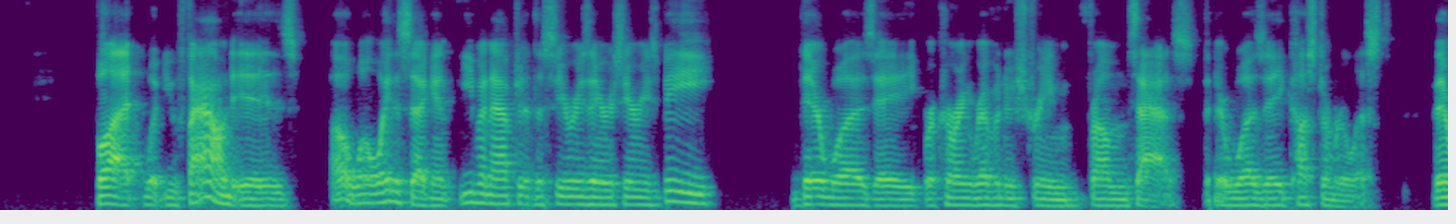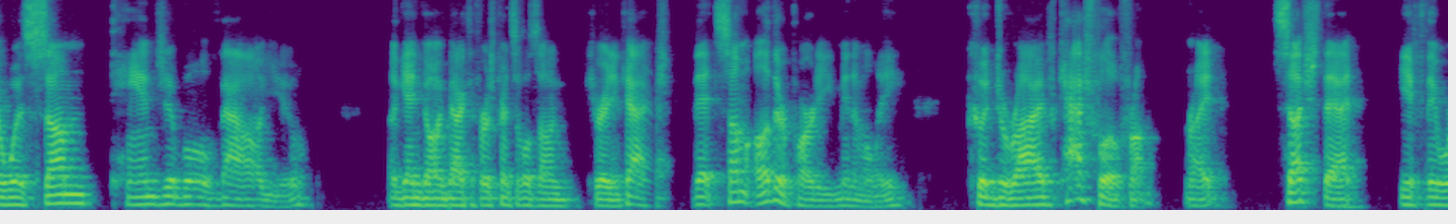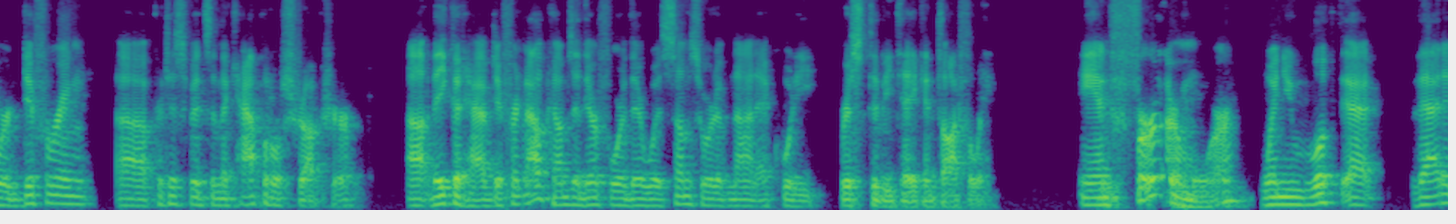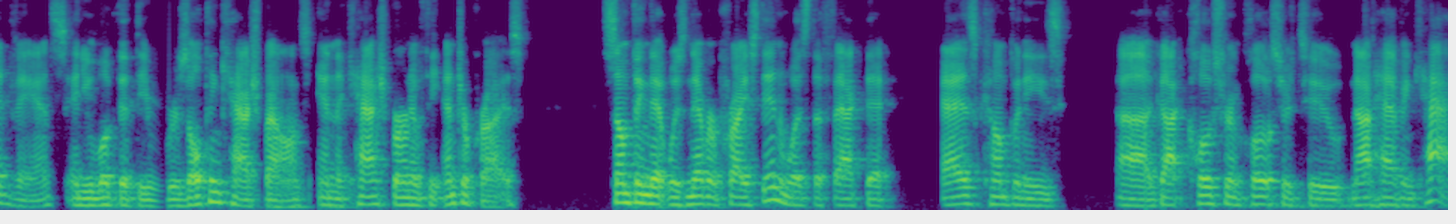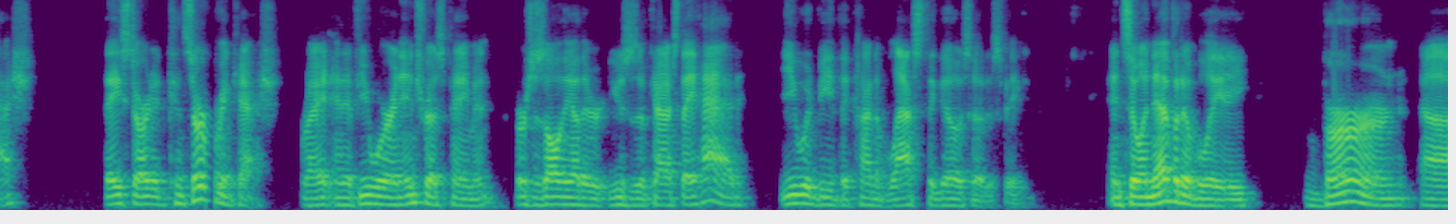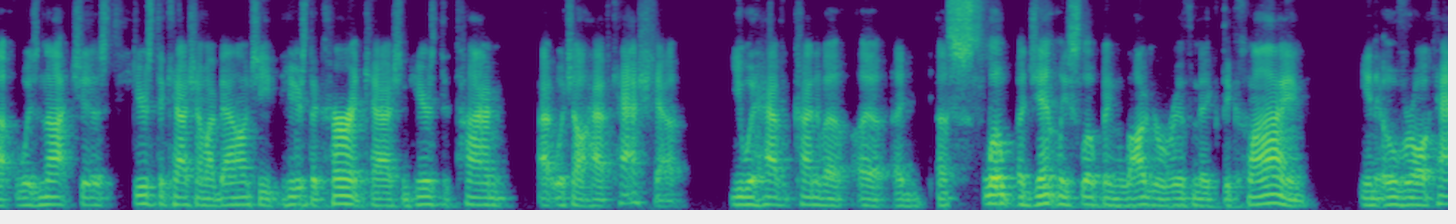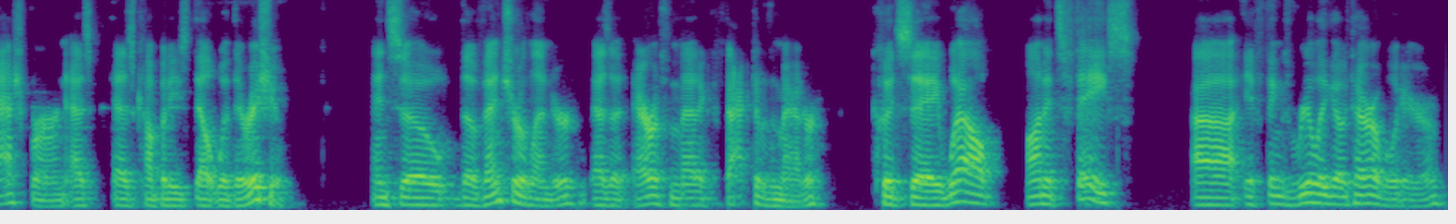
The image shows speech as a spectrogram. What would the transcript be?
But what you found is, oh, well, wait a second, even after the Series A or Series B, there was a recurring revenue stream from SaaS. There was a customer list. There was some tangible value. Again, going back to first principles on curating cash, that some other party minimally could derive cash flow from, right? Such that if there were differing uh, participants in the capital structure, uh, they could have different outcomes. And therefore, there was some sort of non equity risk to be taken thoughtfully. And furthermore, when you looked at that advance and you looked at the resulting cash balance and the cash burn of the enterprise, something that was never priced in was the fact that as companies uh, got closer and closer to not having cash, they started conserving cash, right? And if you were an interest payment versus all the other uses of cash they had, you would be the kind of last to go, so to speak. And so inevitably, burn uh, was not just here's the cash on my balance sheet, here's the current cash, and here's the time at which I'll have cash out. You would have kind of a, a, a slope, a gently sloping logarithmic decline in overall cash burn as as companies dealt with their issue. And so the venture lender, as an arithmetic fact of the matter, could say, well, on its face, uh, if things really go terrible here,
